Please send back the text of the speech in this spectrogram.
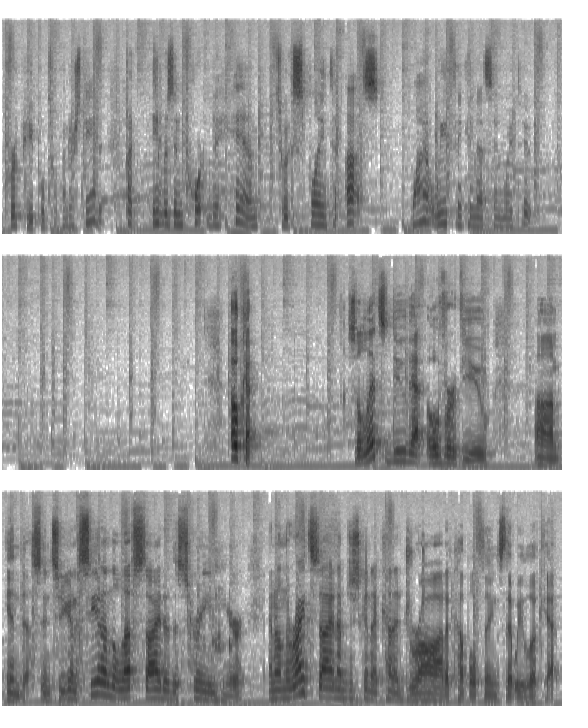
for people to understand it. But it was important to him to explain to us. Why aren't we thinking that same way too? Okay, so let's do that overview um, in this. And so you're gonna see it on the left side of the screen here. And on the right side, I'm just gonna kind of draw out a couple things that we look at.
